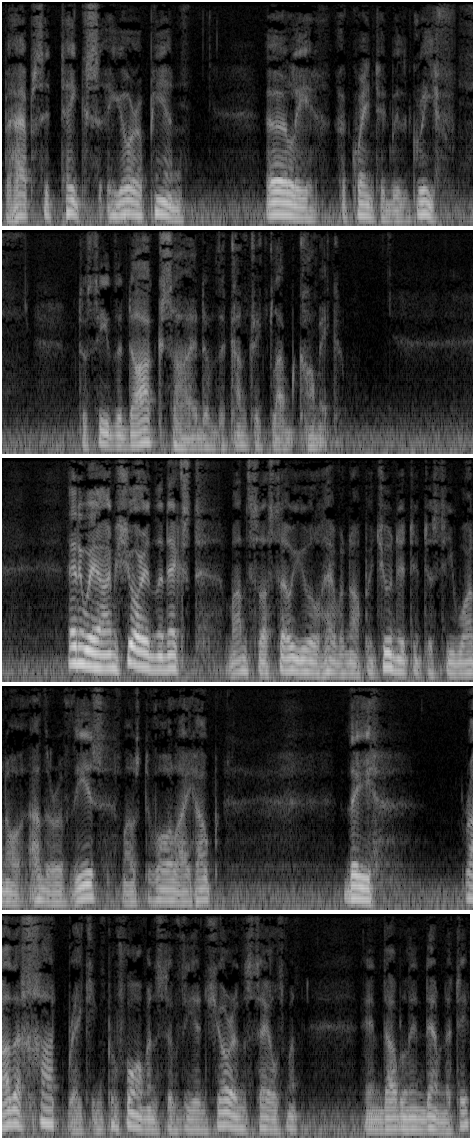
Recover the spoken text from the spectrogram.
Perhaps it takes a European early acquainted with grief to see the dark side of the country club comic. Anyway, I'm sure in the next months or so you'll have an opportunity to see one or other of these. Most of all, I hope the rather heartbreaking performance of the insurance salesman in Double Indemnity,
